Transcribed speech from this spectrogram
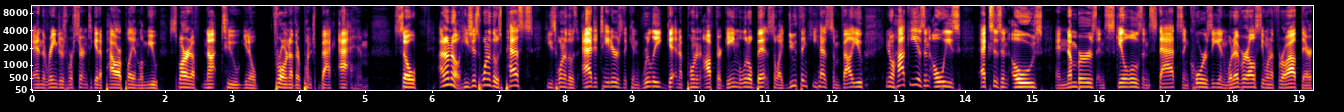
and the Rangers were starting to get a power play, and Lemieux smart enough not to, you know, throw another punch back at him. So I don't know. He's just one of those pests. He's one of those agitators that can really get an opponent off their game a little bit. So I do think he has some value. You know, hockey isn't always X's and O's and numbers and skills and stats and Corsi and whatever else you want to throw out there.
